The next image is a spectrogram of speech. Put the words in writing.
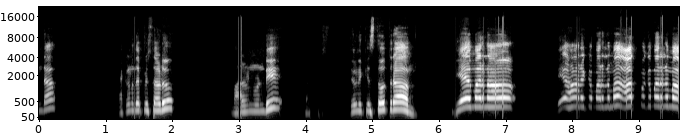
నిండా ఎక్కడ తప్పిస్తాడు? మరణం నుండి దేవునికి స్తోత్రం. ఏ మరణం? దేహానిక మరణమా? ఆత్మక మరణమా?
